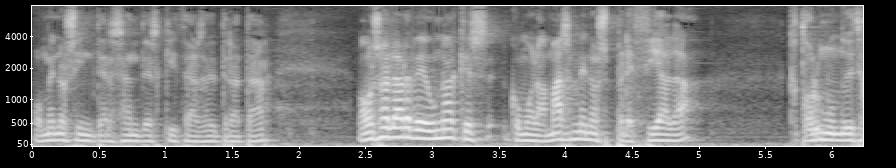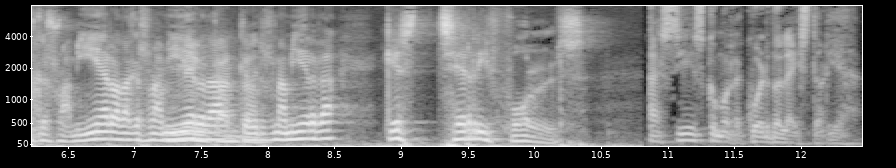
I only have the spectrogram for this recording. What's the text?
o menos interesantes quizás de tratar, vamos a hablar de una que es como la más menospreciada, que todo el mundo dice que es una mierda, que es una mierda, que es una mierda, que es Cherry Falls. Así es como recuerdo la historia.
